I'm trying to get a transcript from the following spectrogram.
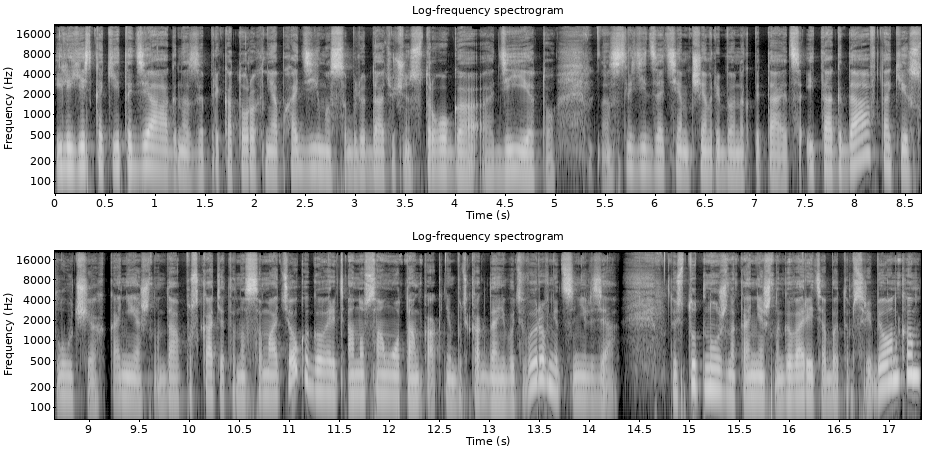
или есть какие-то диагнозы, при которых необходимо соблюдать очень строго э, диету, э, следить за тем, чем ребенок питается. И тогда в таких случаях, конечно, да, пускать это на самотек и говорить, оно само там как-нибудь когда-нибудь выровняться нельзя. То есть тут нужно, конечно, говорить об этом с ребенком,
